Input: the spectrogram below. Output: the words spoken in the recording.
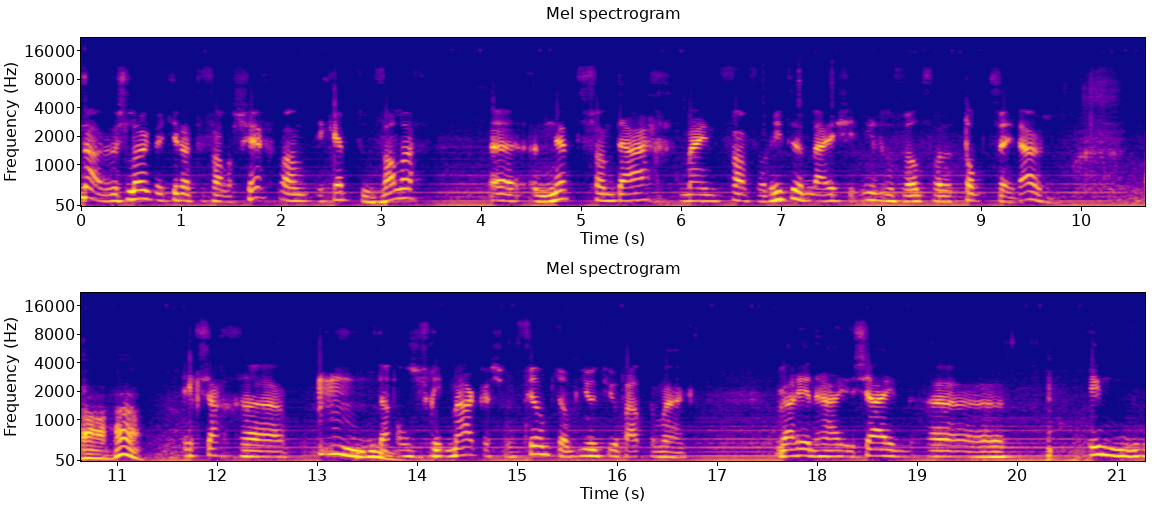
Nou, dat is leuk dat je dat toevallig zegt, want ik heb toevallig eh, net vandaag mijn favorietenlijstje ingevuld voor de top 2000. Aha, Ik zag, eh, dat onze vriend Marcus een filmpje op YouTube had gemaakt. Waarin hij zijn, eh, in,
